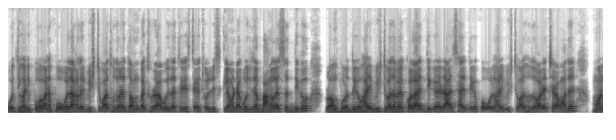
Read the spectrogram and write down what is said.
অতি ভারী মানে প্রবল আকারে বৃষ্টিপাত হতে পারে। দমকা, ঝোড়া বইতে তিরিশ থেকে চল্লিশ কিলোমিটার গতিতে বাংলাদেশের দিকেও রংপুরের দিকে ভারী বৃষ্টিপাত হবে। কলাইয়ের দিকে, রাজশাহীর দিকে প্রবল ভারী বৃষ্টিপাত হতে পারে। এছাড়া আমাদের মন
